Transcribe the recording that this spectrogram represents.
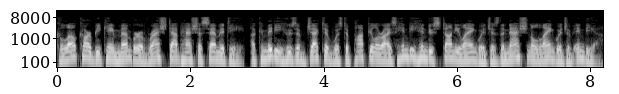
Kalelkar became member of Rashtrabhasha Samiti, a committee whose objective was to popularize Hindi Hindustani language as the national language of India.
